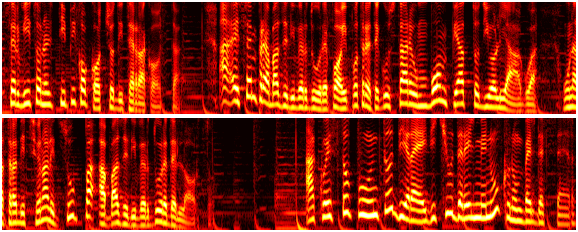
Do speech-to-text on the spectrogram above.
servito nel tipico coccio di terracotta. Ah, e sempre a base di verdure, poi potrete gustare un buon piatto di oliagua, una tradizionale zuppa a base di verdure dell'orto. A questo punto direi di chiudere il menù con un bel dessert.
